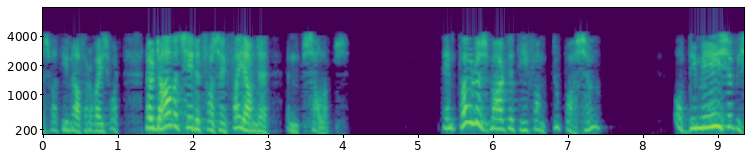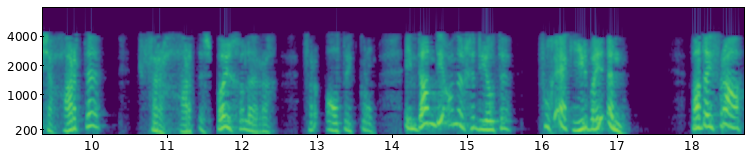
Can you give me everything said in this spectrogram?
dis wat hierna verwys word. Nou Dawid sê dit van sy vyande in psalms. En Paulus maak dit hier van toepassing op die mense wie se harte verhard is, buig hulle rug vir altyd krom. En dan die ander gedeelte voeg ek hierby in. Want hy vra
